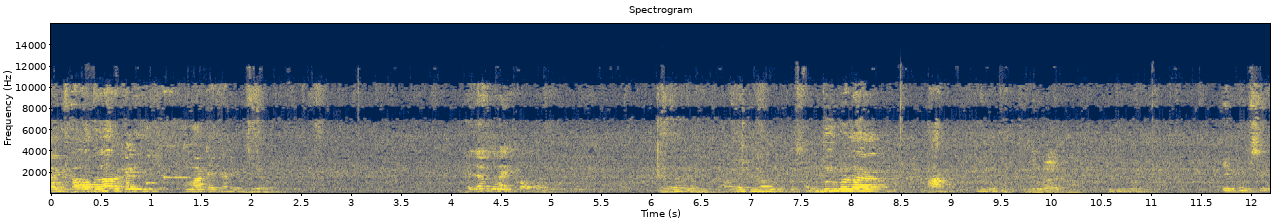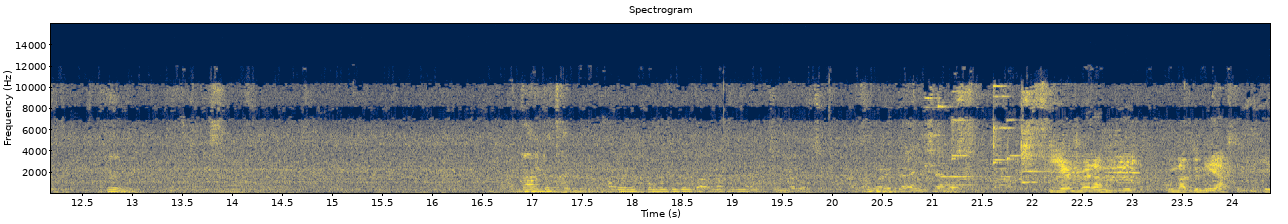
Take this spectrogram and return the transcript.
খালি খাওয়া দাওয়া আর খালি মাঠে খালি ঘুরে ভেজাল তো নাই খাওয়া দাওয়া দুবেলা ভাত দুবেলা কে বলছে? ডালটা থাকবে। আমাদের মুখ্যমন্ত্রী কিন্তু আপনার জন্য অনেক চিন্তা করছে। আপনার বাড়িতে আইসি সাহেব আসছে সিএম ম্যাডাম কি ওনার জন্যই আসছেন কি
